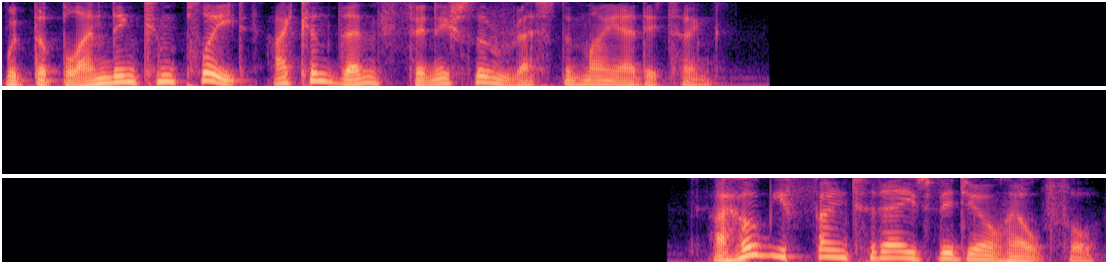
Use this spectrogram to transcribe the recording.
With the blending complete, I can then finish the rest of my editing. I hope you found today's video helpful.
